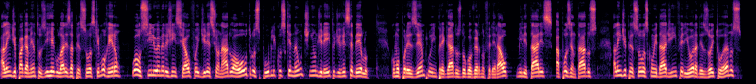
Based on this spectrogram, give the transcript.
Além de pagamentos irregulares a pessoas que morreram, o auxílio emergencial foi direcionado a outros públicos que não tinham direito de recebê-lo, como, por exemplo, empregados do governo federal, militares, aposentados, além de pessoas com idade inferior a 18 anos,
